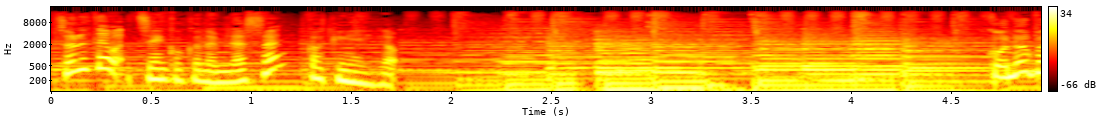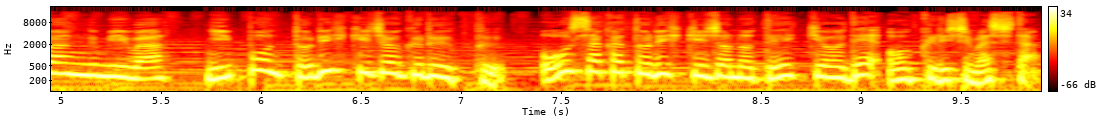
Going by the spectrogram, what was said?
それでは全国の皆さんごきげんよう。この番組は日本取引所グループ大阪取引所の提供でお送りしました。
